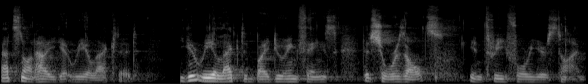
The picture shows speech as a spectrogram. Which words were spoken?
That's not how you get reelected. You get reelected by doing things that show results in three, four years' time.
